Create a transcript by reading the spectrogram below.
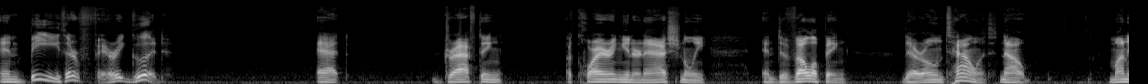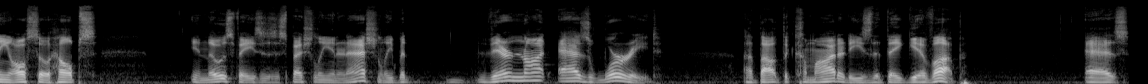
and B, they're very good at drafting, acquiring internationally, and developing their own talent. Now, money also helps in those phases, especially internationally, but they're not as worried about the commodities that they give up as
